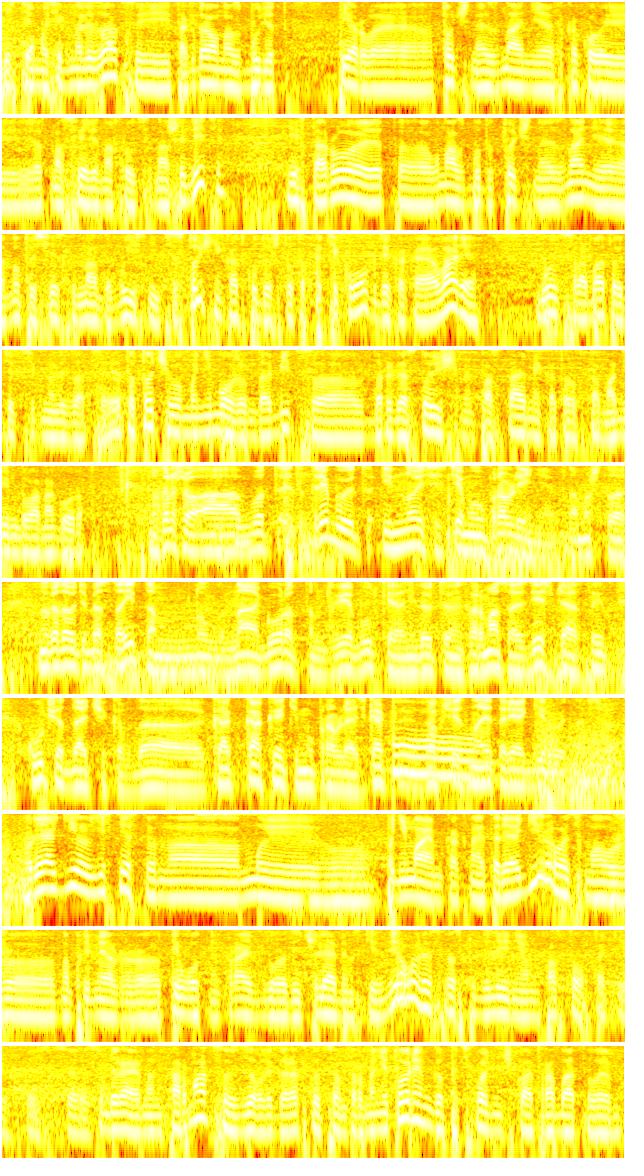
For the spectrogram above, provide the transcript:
системой сигнализации, и тогда у нас будет первое, точное знание, в какой атмосфере находятся наши дети. И второе, это у нас будут точное знание, ну, то есть, если надо выяснить источник, откуда что-то потекло, где какая авария, будет срабатывать эта сигнализация. Это то, чего мы не можем добиться дорогостоящими постами, которых там один-два на город. Ну хорошо, а вот это требует иной системы управления, потому что, ну, когда у тебя стоит там, ну, на город там две будки, они дают эту информацию, а здесь у тебя стоит куча датчиков, да, как, как этим управлять, как вообще на это реагировать, на все? Реагировать, естественно, мы понимаем, как на это реагировать, мы уже, например, пилотный проект в городе Челябинске сделали с распределением постов таких, то есть э, собираем информацию, сделали городской центр мониторинга, потихонечку отрабатываем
